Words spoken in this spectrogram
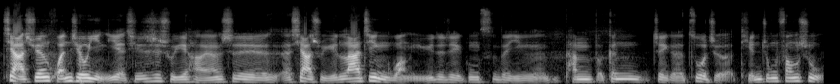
稼轩环球影业其实是属于好像是呃下属于拉近网娱的这个公司的一个，他们跟这个作者田中芳树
